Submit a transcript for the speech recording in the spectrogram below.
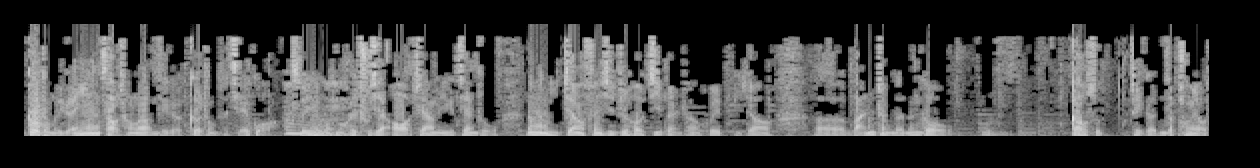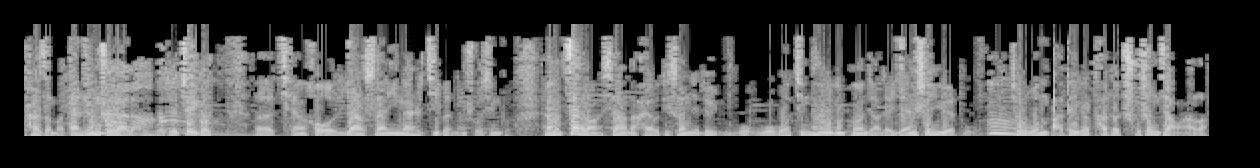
各种的原因造成了这个各种的结果，所以我们会出现哦这样的一个建筑。那么你这样分析之后，基本上会比较呃完整的能够告诉。这个你的朋友他是怎么诞生出来的？我觉得这个，呃，前后一二三应该是基本能说清楚。然后再往下呢，还有第三点，就我我我经常会跟朋友讲，叫延伸阅读。嗯，就是我们把这个他的出生讲完了，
